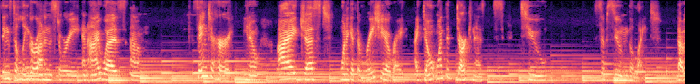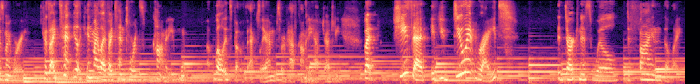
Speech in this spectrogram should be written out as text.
things to linger on in the story, and I was um, saying to her, you know, I just want to get the ratio right. I don't want the darkness to subsume the light. That was my worry because I tend, like in my life, I tend towards comedy. Well, it's both actually. I'm sort of half comedy, half tragedy. But she said, if you do it right, the darkness will define the light.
